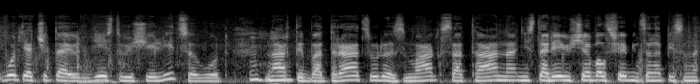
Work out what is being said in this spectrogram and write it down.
Вот я читаю действующие лица, вот, Нарты Батрац, Урызмак, Сатана, нестареющая волшебница написано.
